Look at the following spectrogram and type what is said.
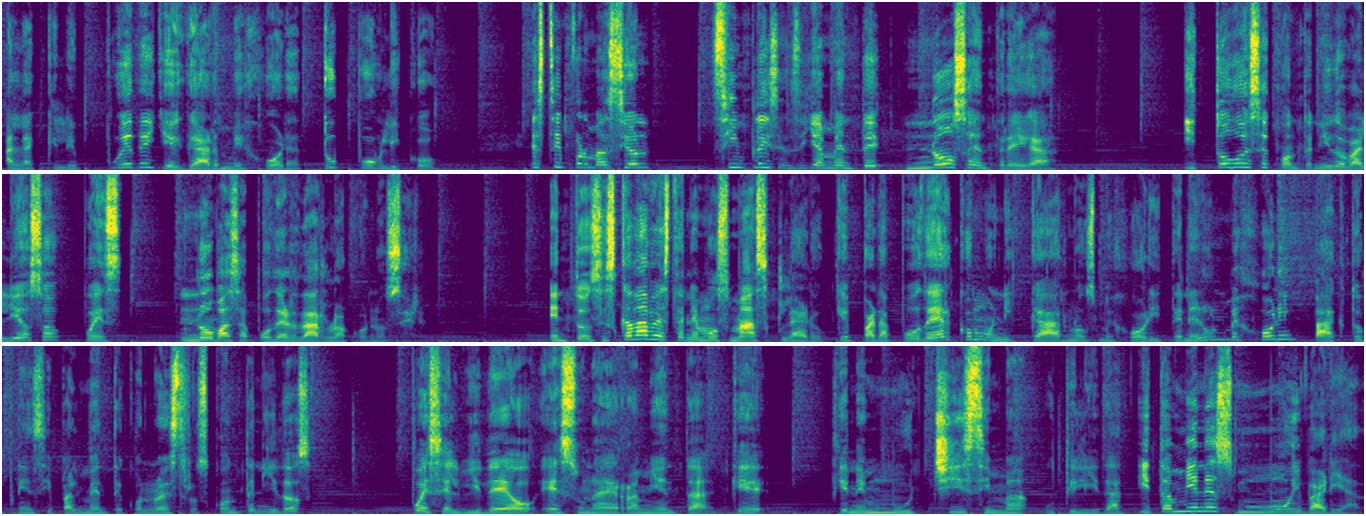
a la que le puede llegar mejor a tu público, esta información simple y sencillamente no se entrega y todo ese contenido valioso pues no vas a poder darlo a conocer. Entonces cada vez tenemos más claro que para poder comunicarnos mejor y tener un mejor impacto principalmente con nuestros contenidos, pues el video es una herramienta que tiene muchísima utilidad y también es muy variada.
